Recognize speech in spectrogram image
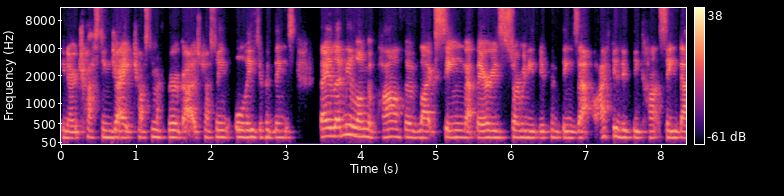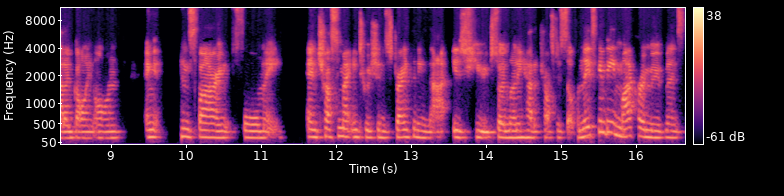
you know, trusting Jake, trusting my spirit guides, trusting all these different things. They led me along the path of like seeing that there is so many different things that I physically can't see that are going on and conspiring for me and trusting my intuition, strengthening that is huge. So learning how to trust yourself. And these can be micro movements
